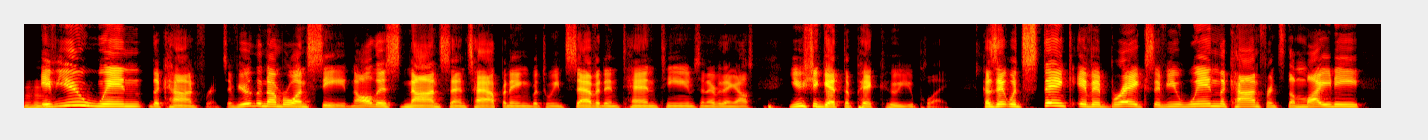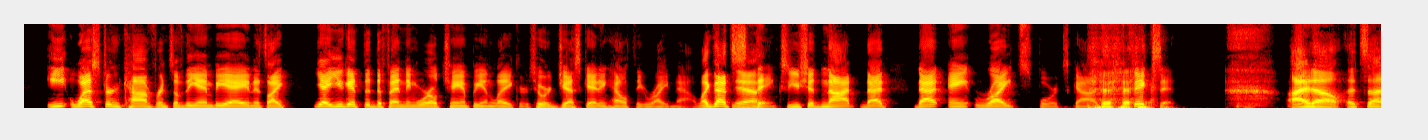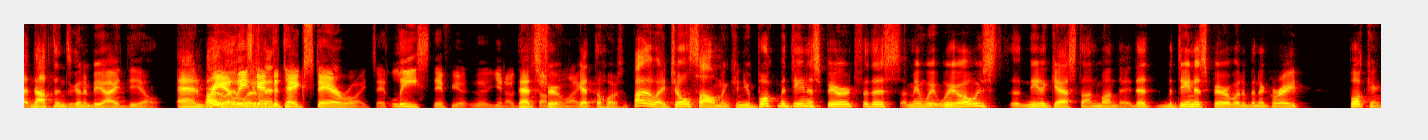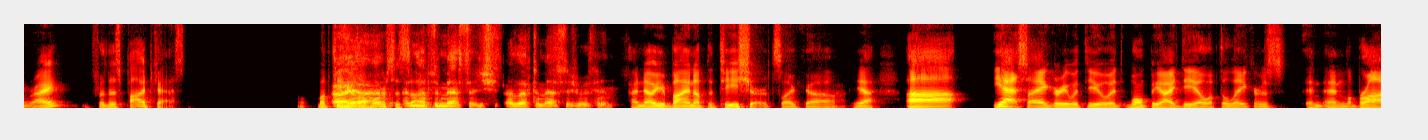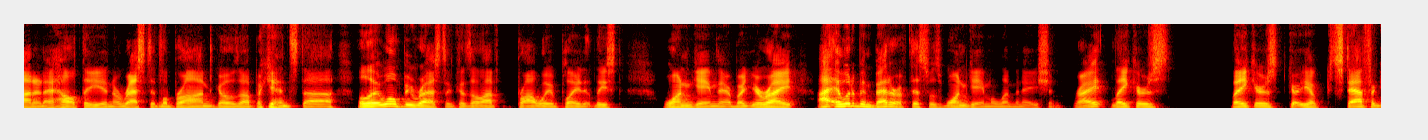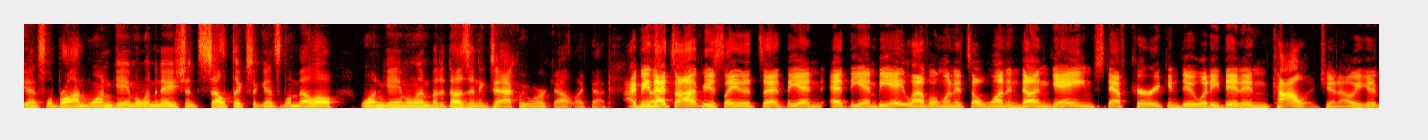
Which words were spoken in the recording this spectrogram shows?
Mhm. If you win the conference, if you're the number one seed and all this nonsense happening between seven and 10 teams and everything else, you should get to pick who you play. Because it would stink if it breaks if you win the conference, the mighty Eat Western Conference of the NBA, and it's like, yeah, you get the defending world champion Lakers who are just getting healthy right now. Like that Yeah. stinks. You should not that that ain't right, sports god. Fix it. I know it's uh, nothing's going to be ideal. And Or you the at way, least would've get to take steroids. At least if you uh, you know do That's something true. Like Get the horse. By the way, Joel Solomon, can you book Medina Spirit for this? I mean, we, we always uh, need a guest on Monday. That Medina Spirit would have been a great booking, right, for this podcast. Love to I, hear the uh, horses. I left a message. I left a message with him. I know you're buying up the t-shirts. Like, uh, yeah. Uh, yes, I agree with you. It won't be ideal if the Lakers and, and LeBron and a healthy and arrested LeBron goes up against, uh, well, they won't be rested because they'll have probably have played at least one game there. But you're right. I, it would have been better if this was one game elimination, right? Lakers, Lakers, you know, Steph against LeBron, one game elimination. Celtics against LaMelo, one game elim. But it doesn't exactly work out like that. I mean, that's obviously it's at the end at the NBA level when it's a one and done game. Steph Curry can do what he did in college. You know, he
